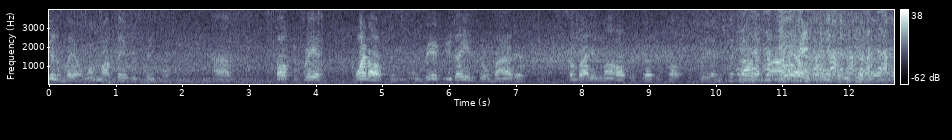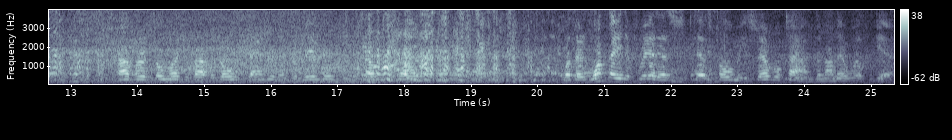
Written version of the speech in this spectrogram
Huenefeld, one of my favorite people. I talk to Fred quite often, and very few days go by that somebody in my office doesn't talk to Fred. I, I, have heard so much about the gold standard and derivatives and selling But there's one thing that Fred has, has told me several times, and I never will forget,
